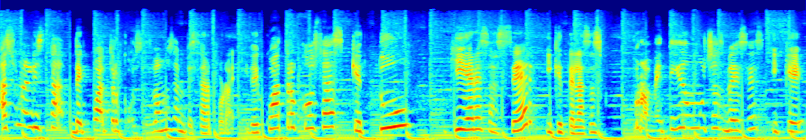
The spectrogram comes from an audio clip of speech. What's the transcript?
haz una lista de cuatro cosas. Vamos a empezar por ahí. De cuatro cosas que tú quieres hacer y que te las has prometido muchas veces y que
